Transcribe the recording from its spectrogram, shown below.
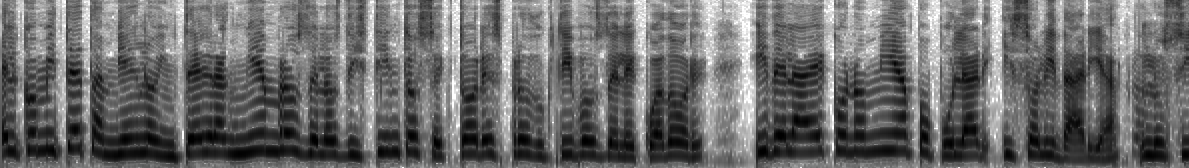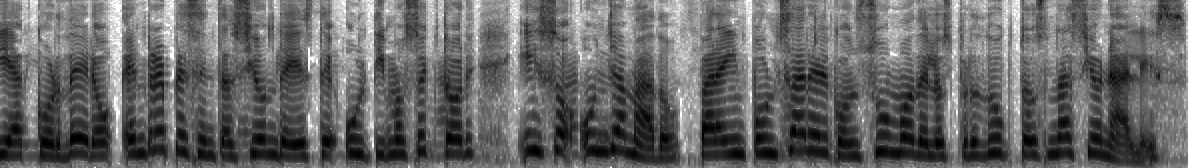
El comité también lo integran miembros de los distintos sectores productivos del Ecuador y de la economía popular y solidaria. Lucía Cordero, en representación de este último sector, hizo un llamado para impulsar el consumo de los productos nacionales.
